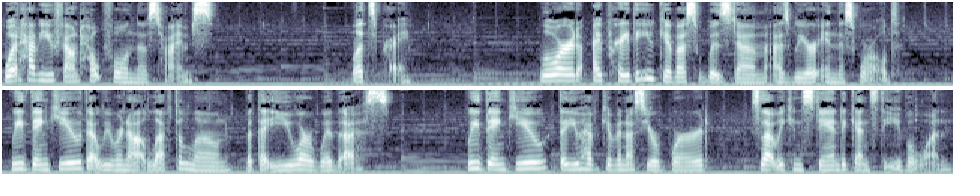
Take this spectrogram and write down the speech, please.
What have you found helpful in those times? Let's pray. Lord, I pray that you give us wisdom as we are in this world. We thank you that we were not left alone, but that you are with us. We thank you that you have given us your word so that we can stand against the evil one.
